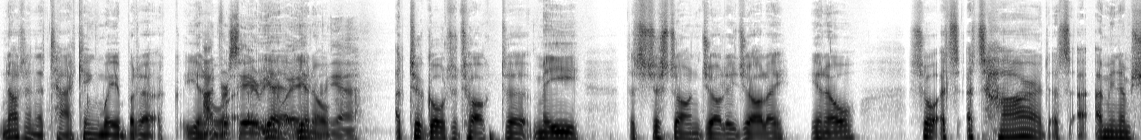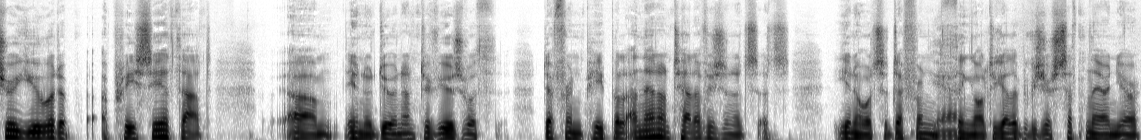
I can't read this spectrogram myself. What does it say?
not an attacking way, but a you know, adversarial yeah, way, you know, yeah. Uh, to go to talk to me, that's just on jolly jolly, you know. So it's it's hard. It's I- I mean I'm sure you would ap- appreciate that, um, you know, doing interviews with different people, and then on television it's it's you know it's a different Yeah. thing altogether because you're sitting there and you're.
